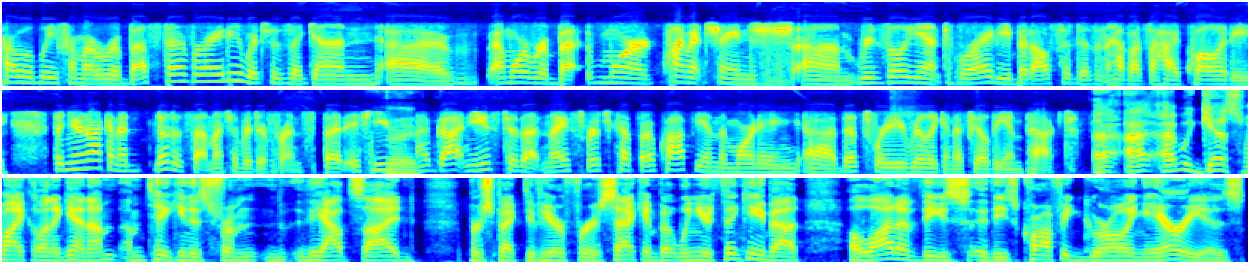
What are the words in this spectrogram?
probably from a robusta variety, which is again uh, a more robu- more climate change um, resilient variety, but also doesn't have as a high quality. Then you're not going to notice that much of a difference. But if you right. have gotten used to that nice rich cup of coffee in the morning, uh, that's where you're really going to feel the impact. I, I, would guess, Michael, and again, I'm I'm taking this from the outside perspective here for a second, but when you're thinking about a lot of these these coffee growing areas,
